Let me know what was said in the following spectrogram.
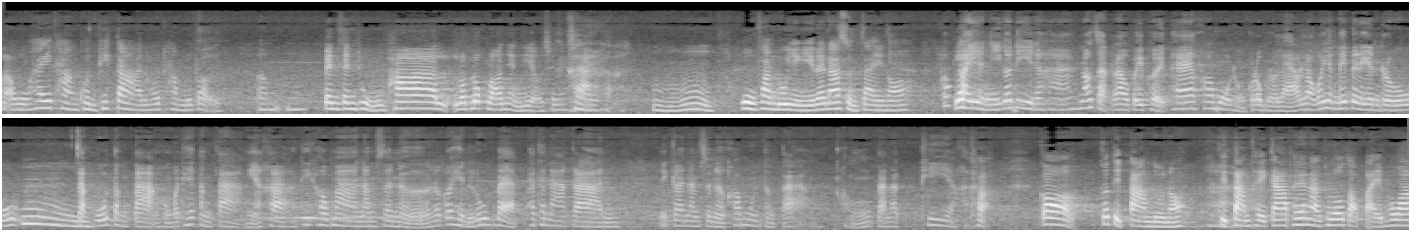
เราให้ทางคนพิการเขาทำหรือเปล่าเอ่ยอืมอืม เป็นเป็นถุงผ้าลดโลกร้อนอย่างเดียวใช่ไหมคะใช่ค่ะอืมอูฟังดูอย่างนี้แล้วน่าสนใจเนาะก็แล้วไปอย่างนี้ก็ดีนะคะ นอกจากเราไปเผยแพร่ข้อมูลของกรมเราแล้ว เราก็ยังได้ไปเรียนรู้อืมจากบูธต่างๆ ของประเทศต่างๆเนี่ยค่ะ ที่เขามานำเสนอแล้วก็เห็นรูปแบบพัฒนาการในการนำเสนอข้อมูลต่างๆ ของแต่ละที่อะค่ะค่ะ ก็ก็ติดตามดูเนาะค่ะติดตามไทก้าพัฒนาทั่วโลกต่อไป เพราะว่า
